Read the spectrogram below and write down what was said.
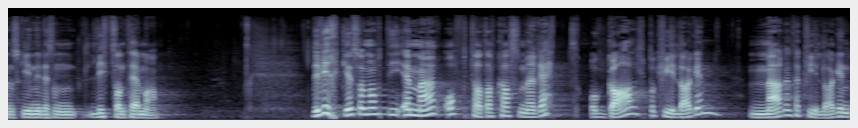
jeg skal inn i det sånn, litt sånn tema. Det virker som om de er mer opptatt av hva som er rett og galt på hviledagen, mer enn hva hviledagen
